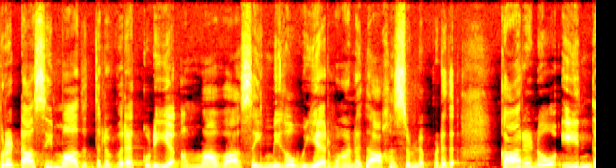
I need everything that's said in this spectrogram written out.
புரட்டாசி மாதத்தில் வரக்கூடிய அமாவாசை மிக உயர்வானதாக சொல்லப்படுது. காரணம் இந்த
